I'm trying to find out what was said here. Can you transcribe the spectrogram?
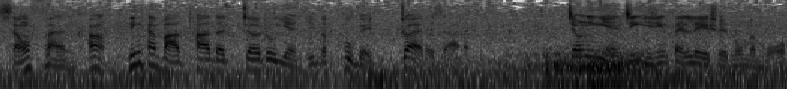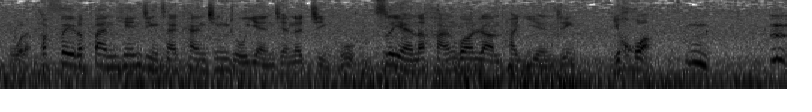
想反抗。林凯把他的遮住眼睛的布给拽了下来。江宁眼睛已经被泪水弄得模糊了，他费了半天劲才看清楚眼前的景物，刺眼的寒光让他眼睛一晃。嗯嗯，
